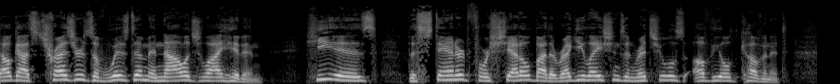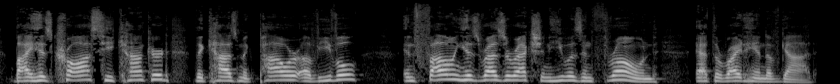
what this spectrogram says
all God's treasures of wisdom and knowledge lie hidden. He is the standard foreshadowed by the regulations and rituals of the Old Covenant. By his cross, he conquered the cosmic power of evil, and following his resurrection, he was enthroned at the right hand of God.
